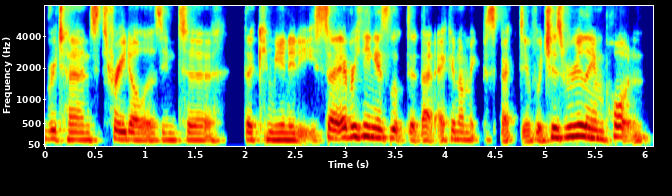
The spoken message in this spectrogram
returns three dollars into the community. So everything is looked at that economic perspective, which is really important.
